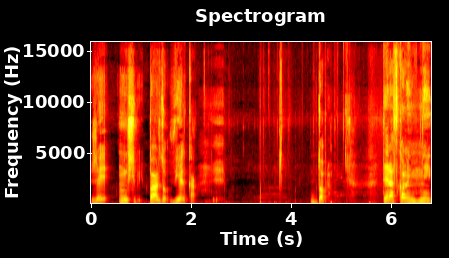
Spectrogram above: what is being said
że musi być bardzo wielka. Dobra. Teraz kolejny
